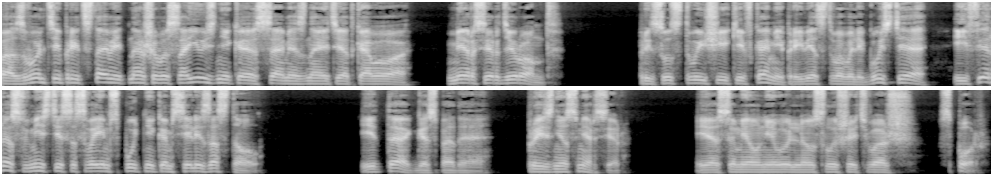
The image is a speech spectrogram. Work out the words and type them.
Позвольте представить нашего союзника, сами знаете от кого, Мерсер Дюронт. Присутствующие кивками приветствовали гостя, и Ферос вместе со своим спутником сели за стол. «Итак, господа», — произнес Мерсер, — «я сумел невольно услышать ваш спор.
